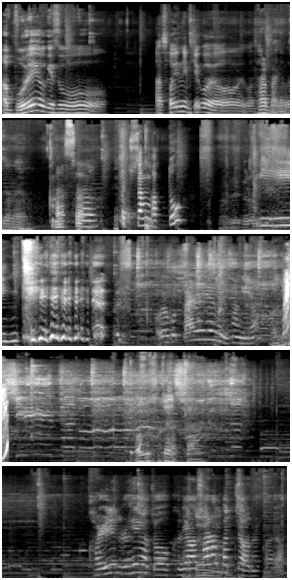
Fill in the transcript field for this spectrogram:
아 뭐예요 계속. 아 서인님 찍어요. 이거 사람 많이 보잖아요. 알았어요. 국산각도? 아, 왜 그러지? 윙 치킨 얼굴 빨개서 이상해요? 아니. 얼굴 진짜 작다. 관리를 해야죠. 그래야 맞아요, 사랑받지 않을까요?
